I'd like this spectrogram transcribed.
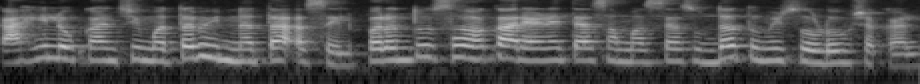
काही लोकांची मतभिन्नता असेल परंतु सहकार्याने त्या समस्यासुद्धा तुम्ही सोडवू शकाल.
